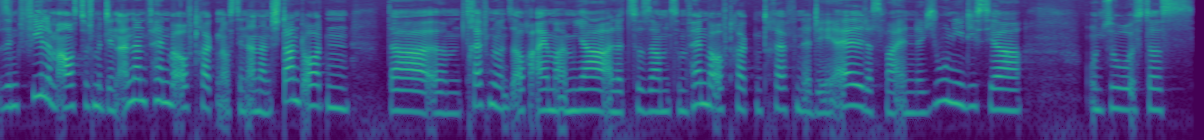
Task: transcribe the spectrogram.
sind viel im Austausch mit den anderen Fanbeauftragten aus den anderen Standorten. Da ähm, treffen wir uns auch einmal im Jahr alle zusammen zum Fanbeauftragten-Treffen der DEL. Das war Ende Juni dieses Jahr. Und so ist das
